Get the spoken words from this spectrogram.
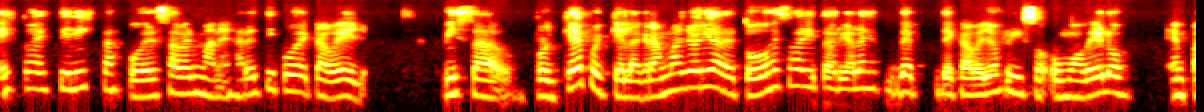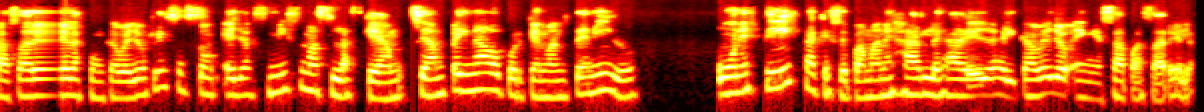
estos estilistas poder saber manejar el tipo de cabello rizado. ¿Por qué? Porque la gran mayoría de todos esos editoriales de, de cabello rizo o modelos en pasarelas con cabellos rizos son ellas mismas las que se han peinado porque no han tenido un estilista que sepa manejarles a ellas el cabello en esa pasarela.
